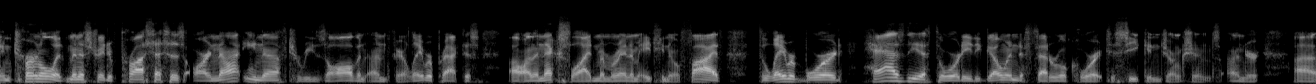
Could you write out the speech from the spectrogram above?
internal administrative processes are not enough to resolve an unfair labor practice. Uh, on the next slide, Memorandum 1805, the Labor Board has the authority to go into federal court to seek injunctions under uh,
